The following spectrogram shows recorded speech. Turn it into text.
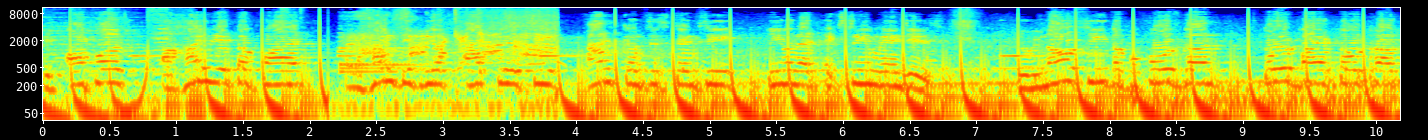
It offers a high rate of fire and high degree of accuracy and consistency even at extreme ranges. You will now see the Bofors gun towed by a tow truck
